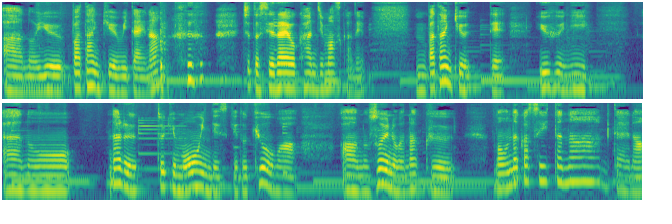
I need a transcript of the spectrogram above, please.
あの言うバタンキューみたいな ちょっと世代を感じますかね。バタンキューっていう風にあのなる時も多いんですけど今日はあのそういうのがなくまあ、お腹すいたなみたいな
